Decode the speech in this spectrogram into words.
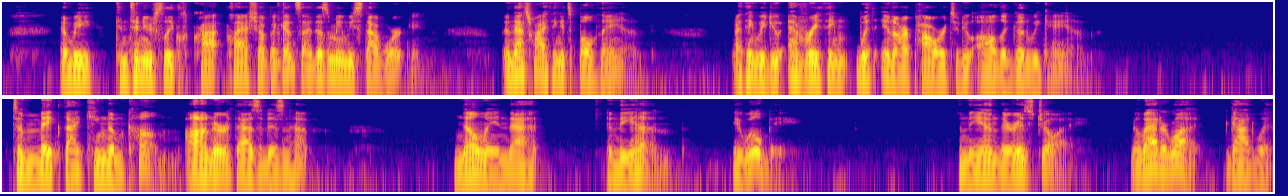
and we continuously cl- clash up against that. It doesn't mean we stop working. And that's why i think it's both and I think we do everything within our power to do all the good we can to make thy kingdom come on earth as it is in heaven, knowing that in the end it will be. In the end, there is joy. No matter what, God wins.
